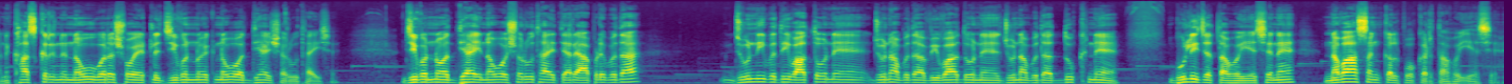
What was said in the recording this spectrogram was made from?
અને ખાસ કરીને નવું વર્ષ હોય એટલે જીવનનો એક નવો અધ્યાય શરૂ થાય છે. જીવનનો અધ્યાય નવો શરૂ થાય ત્યારે આપણે બધા જૂની બધી વાતોને, જૂના બધા વિવાદોને, જૂના બધા દુઃખને ભૂલી જતા હોઈએ છીએ ને નવા સંકલ્પો કરતા હોઈએ છીએ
